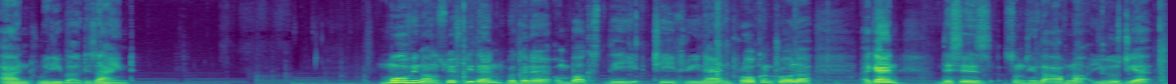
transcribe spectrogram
and really well designed. Moving on swiftly then we're gonna unbox the T39 Pro controller. Again this is something that I've not used yet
